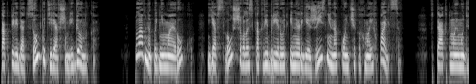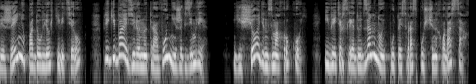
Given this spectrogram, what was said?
как перед отцом, потерявшим ребенка. Плавно поднимая руку, я вслушивалась, как вибрирует энергия жизни на кончиках моих пальцев. В такт моему движению подул легкий ветерок, пригибая зеленую траву ниже к земле. Еще один взмах рукой, и ветер следует за мной, путаясь в распущенных волосах.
